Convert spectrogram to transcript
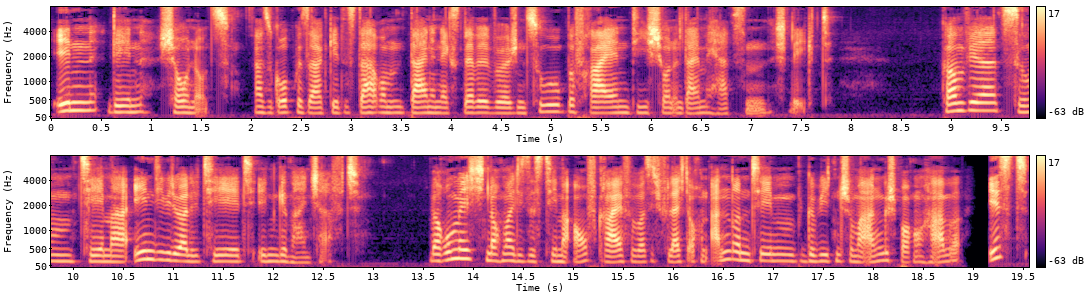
in den Show Notes. Also grob gesagt geht es darum, deine Next Level Version zu befreien, die schon in deinem Herzen schlägt. Kommen wir zum Thema Individualität in Gemeinschaft. Warum ich nochmal dieses Thema aufgreife, was ich vielleicht auch in anderen Themengebieten schon mal angesprochen habe, ist,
